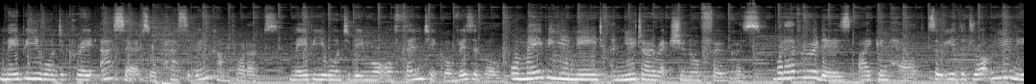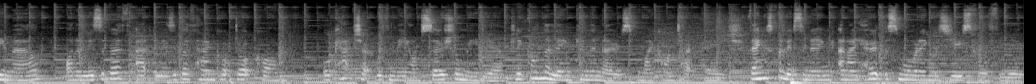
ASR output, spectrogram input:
Maybe you want to create assets or passive income products. Maybe you want to be more authentic or visible. Or maybe you need a new direction or focus. Whatever it is, I can help. So either drop me an email on elizabeth at elizabethhancock.com or catch up with me on social media. Click on the link in the notes for my contact page. Thanks for listening, and I hope this morning was useful for you.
